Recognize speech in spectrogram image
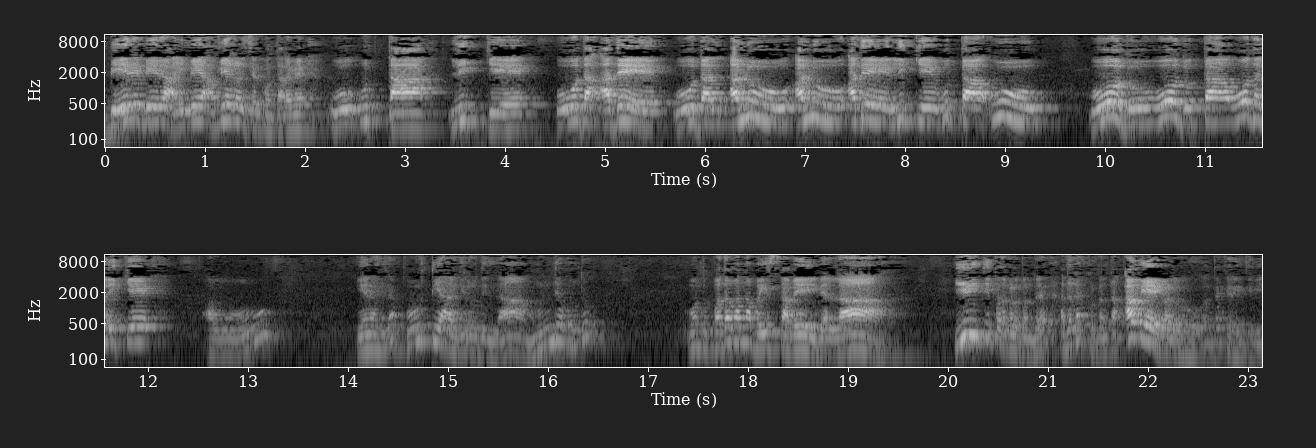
ಬೇರೆ ಬೇರೆ ಅವ್ಯಯ ಅವ್ಯಗಳು ಸೇರ್ಕೊಂತಾರೆ ಓ ಉತ್ತ, ಲಿಕ್ಕೆ, ಓದ, ಅದೇ ಓದ ಅಲು ಅಲು, ಅದೇ, ಲಿಕ್ಕೆ, ಉತ್ತ ಊ ಓದು, ಓದುತ್ತ, ಓದಲಿಕ್ಕೆ. ಅವು ಏನಾಗಿಲ್ಲ ಪೂರ್ತಿ ಆಗಿರುವುದಿಲ್ಲ ಮುಂದೆ ಒಂದು ಒಂದು ಪದವನ್ನ ಬಯಸ್ತವೆ ಇವೆಲ್ಲ. ಈ ರೀತಿ ಪದಗಳು ಬಂದ್ರೆ ಅದನ್ನ ಕೃದಂತ ಅವ್ಯಯಗಳು ಅಂತ ಕರಿತೀವಿ.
